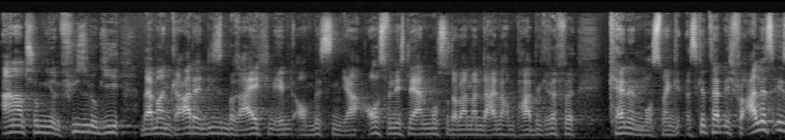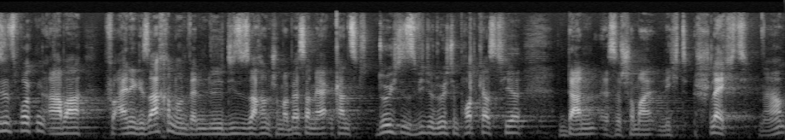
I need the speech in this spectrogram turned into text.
Anatomie und Physiologie, weil man gerade in diesen Bereichen eben auch ein bisschen ja, auswendig lernen muss oder weil man da einfach ein paar Begriffe kennen muss. Es gibt halt nicht für alles Eselsbrücken, aber für einige Sachen und wenn du diese Sachen schon mal besser merken kannst durch dieses Video, durch den Podcast hier, dann ist es schon mal nicht schlecht. Ja?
